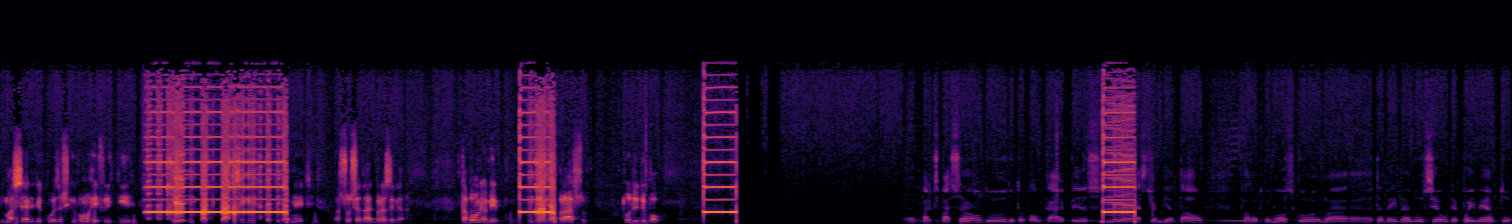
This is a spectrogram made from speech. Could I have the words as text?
e uma série de coisas que vão refletir e impactar significativamente a sociedade brasileira. Tá bom, meu amigo? Um grande abraço, tudo de bom. Participação do Dr. Paulo Carpes, meio oeste ambiental, falando conosco, lá, também dando o seu depoimento.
